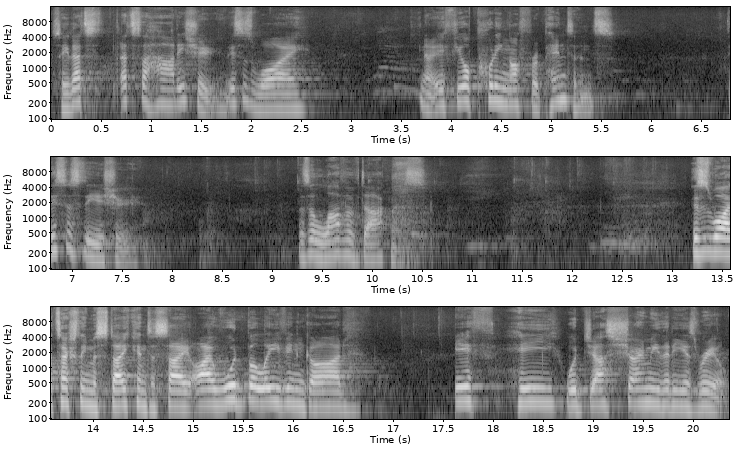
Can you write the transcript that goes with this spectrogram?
See, that's, that's the hard issue. This is why, you know, if you're putting off repentance, this is the issue. There's a love of darkness. This is why it's actually mistaken to say, I would believe in God if He would just show me that He is real.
